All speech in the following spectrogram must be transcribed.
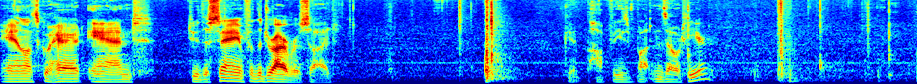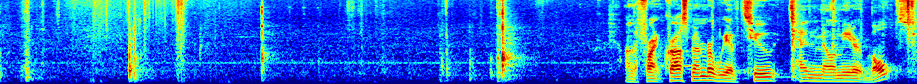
and let's go ahead and do the same for the driver's side. Okay, pop these buttons out here. On the front cross member, we have two 10 millimeter bolts.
